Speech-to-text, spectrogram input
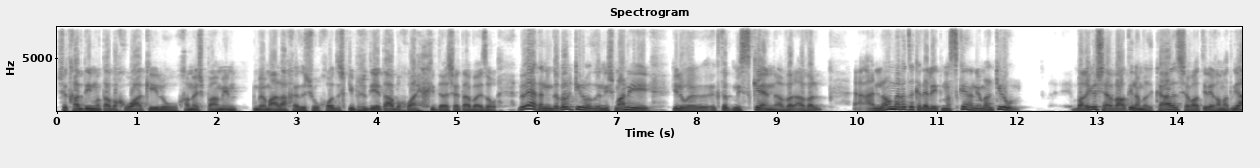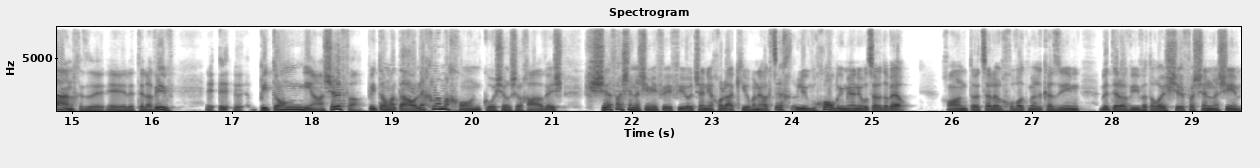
שהתחלתי עם אותה בחורה כאילו חמש פעמים במהלך איזשהו חודש, כי פשוט היא הייתה הבחורה היחידה שהייתה באזור. באמת, אני מדבר כאילו, זה נשמע לי כאילו קצת מסכן, אבל, אבל אני לא אומר את זה כדי להתמסכן, אני אומר כאילו, ברגע שעברתי למרכז, שעברתי לרמת גן, אחרי זה אה, לתל אביב, אה, אה, פתאום נהיה שפע. פתאום אתה הולך למכון כושר שלך ויש שפע של נשים יפהפיות שאני יכול להכיר ואני רק צריך לבחור עם מי אני רוצה לדבר. נכון? אתה יוצא לרחובות מרכזיים בתל אביב, אתה רואה שפע של נשים.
